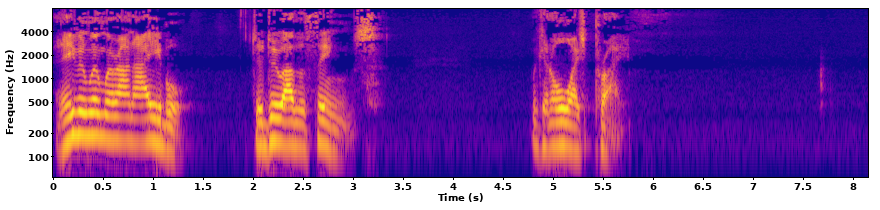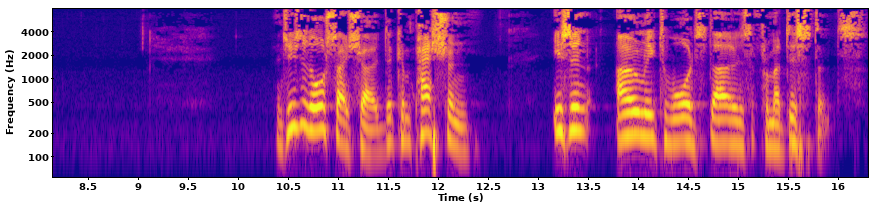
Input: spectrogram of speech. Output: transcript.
And even when we're unable to do other things, we can always pray. And Jesus also showed that compassion isn't only towards those from a distance,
